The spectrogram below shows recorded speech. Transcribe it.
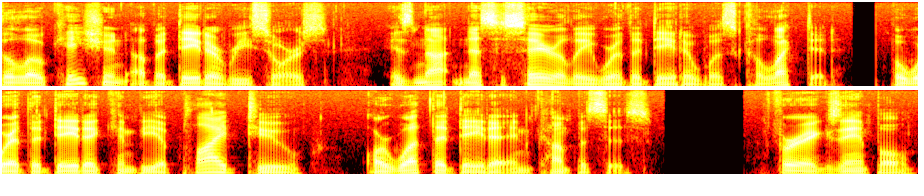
The location of a data resource is not necessarily where the data was collected, but where the data can be applied to or what the data encompasses. For example,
